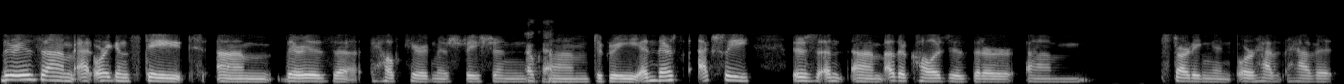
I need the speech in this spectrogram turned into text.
There is um, at Oregon State. Um, there is a healthcare administration okay. um, degree, and there's actually there's an, um, other colleges that are um, starting and or have have it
